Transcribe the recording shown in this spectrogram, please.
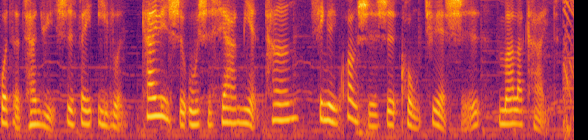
或者参与是非议论。开运食物是虾面汤，幸运矿石是孔雀石 （malachite）。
